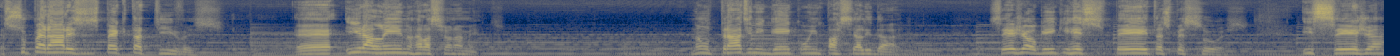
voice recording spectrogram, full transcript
É superar as expectativas. É ir além no relacionamento. Não trate ninguém com imparcialidade. Seja alguém que respeita as pessoas. E seja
